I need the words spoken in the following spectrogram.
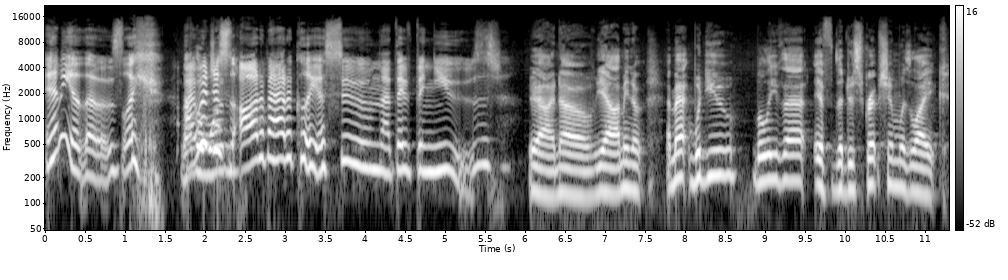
Any of those. Like I would just automatically assume that they've been used. Yeah, I know. Yeah, I mean, uh, would you believe that if the description was like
